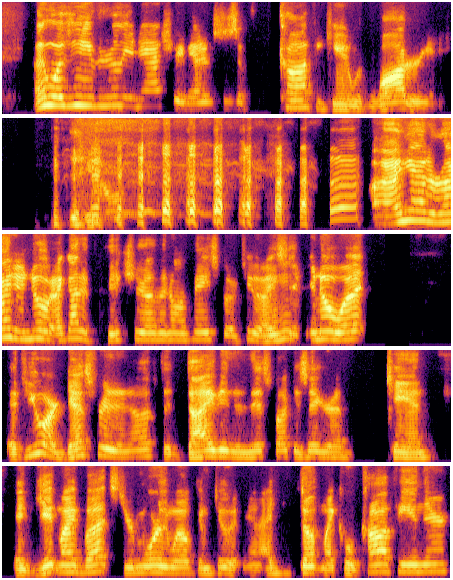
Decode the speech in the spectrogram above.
I wasn't even really an ashtray, man. It was just a coffee can with water in it. You know, I had to write a note. I got a picture of it on Facebook too. I Mhm. said, you know what? If you are desperate enough to dive into this fucking cigarette can and get my butts, you're more than welcome to it, man. I dumped my cold coffee in there.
